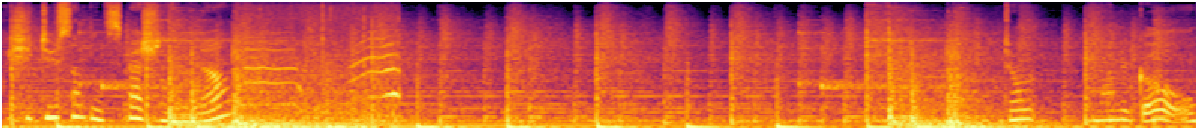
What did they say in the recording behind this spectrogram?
we should do something special, you know? Don't want to go.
